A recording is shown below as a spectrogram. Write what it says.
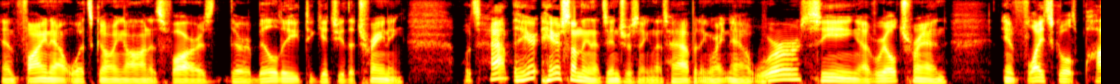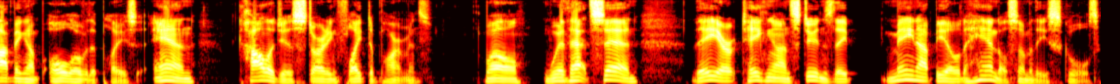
and find out what's going on as far as their ability to get you the training. What's happening here? Here's something that's interesting that's happening right now. We're seeing a real trend in flight schools popping up all over the place and colleges starting flight departments. Well, with that said, they are taking on students they may not be able to handle some of these schools.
